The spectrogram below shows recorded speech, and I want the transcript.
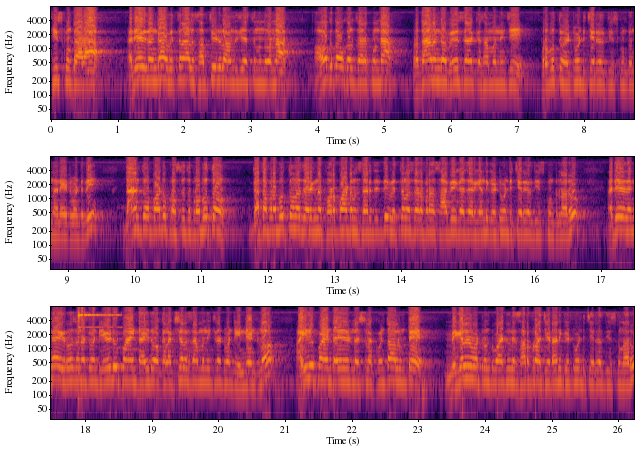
తీసుకుంటారా? అదేవిధంగా విత్తనాలు సబ్సిడీలు అందజేస్తున్నందువల్ల అవకతవకలు జరగకుండా ప్రధానంగా వేరుశనగకి సంబంధించి ప్రభుత్వం ఎటువంటి చర్యలు తీసుకుంటుంది అనేటువంటిది ప్రస్తుత ప్రభుత్వం గత ప్రభుత్వంలో జరిగిన పొరపాటును సరిదిద్ది విత్తన సరఫరా సాఫీగా జరిగేందుకు ఎటువంటి చర్యలు తీసుకుంటున్నారు. అదేవిధంగా ఈ రోజు ఉన్నటువంటి ఏడు పాయింట్ ఐదు ఒక లక్షలకు సంబంధించినటువంటి ఇండెంట్లో ఐదు పాయింట్ ఐదు లక్షల క్వింటాలు ఉంటే మిగిలినటువంటి వాటిని సరఫరా చేయడానికి ఎటువంటి చర్యలు తీసుకున్నారు?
